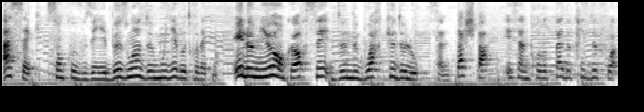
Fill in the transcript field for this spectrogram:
à sec sans que vous ayez besoin de mouiller votre vêtement. Et le mieux encore, c'est de ne boire que de l'eau. Ça ne tâche pas et ça ne provoque pas de crise de foie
